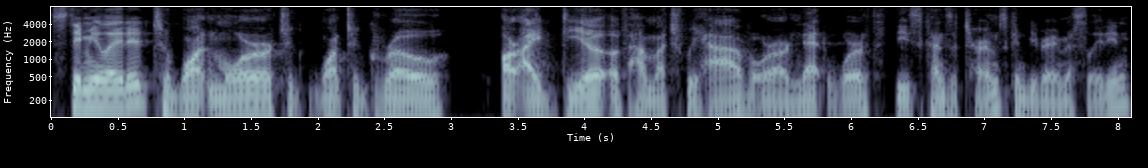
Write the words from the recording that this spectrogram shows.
stimulated to want more or to want to grow our idea of how much we have or our net worth. These kinds of terms can be very misleading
